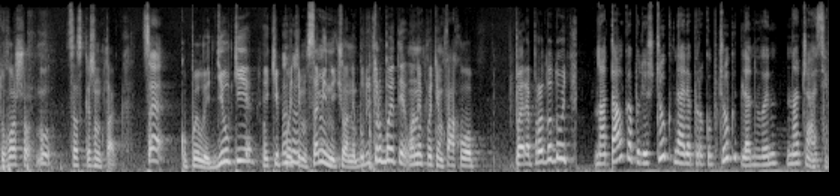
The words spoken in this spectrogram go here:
того, що ну це, скажімо так, це купили ділки, які потім самі нічого не будуть робити. Вони потім фахово перепродадуть. Наталка Поліщук, Неля Прокопчук для новин на часі.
